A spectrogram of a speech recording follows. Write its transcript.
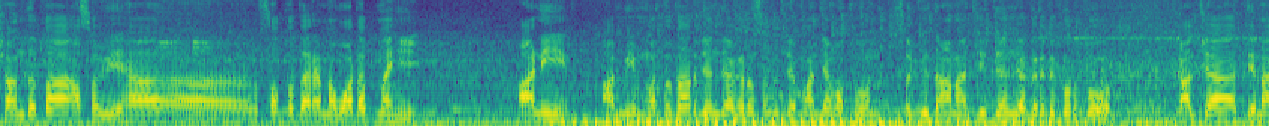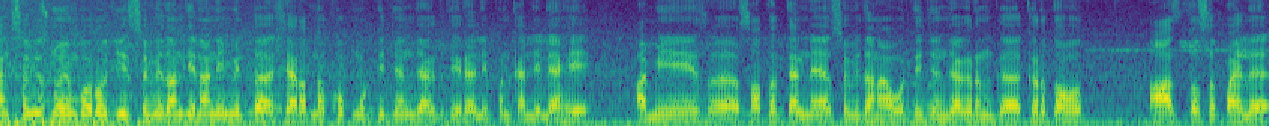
शांतता असावी ह्या सत्ताधाऱ्यांना वाटत नाही. आणि आम्ही मतदार जनजागरण समितीच्या माध्यमातून संविधानाची जनजागृती करतो. कालच्या दिनांक सव्वीस नोव्हेंबर रोजी संविधान दिनानिमित्त शहरातनं खूप मोठी जनजागृती रॅली पण काढलेली आहे. आम्ही स- सातत्याने संविधानावरती जनजागरण क करत आहोत. आज तसं पाहिलं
